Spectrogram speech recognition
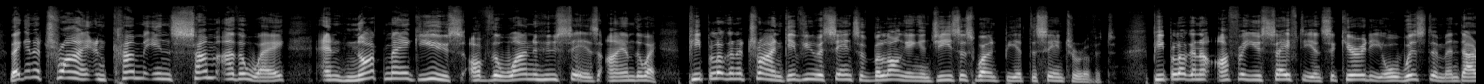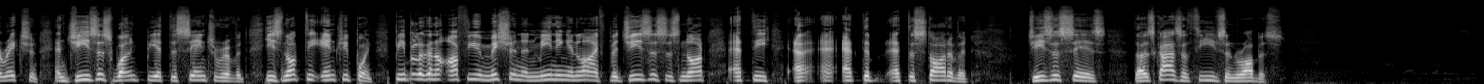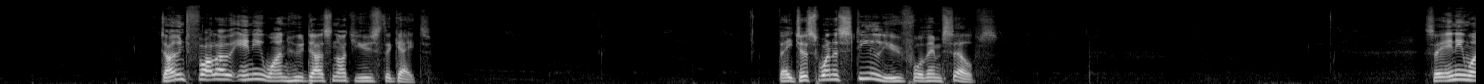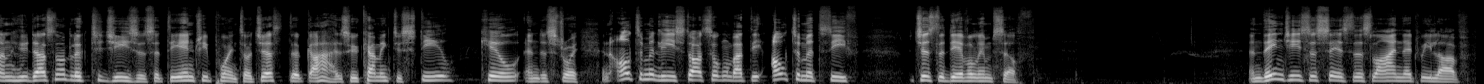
They're going to try and come in some other way and not make use of the one who says, I am the way. People are going to try and give you a sense of belonging, and Jesus won't be at the center of it. People are going to offer you safety and security or wisdom and direction, and Jesus won't be at the center of it. He's not the entry point. People are going to offer you mission and meaning in life, but Jesus is not at the, uh, at the, at the start of it. Jesus says, Those guys are thieves and robbers. Don't follow anyone who does not use the gate. They just want to steal you for themselves. So, anyone who does not look to Jesus at the entry point are just the guys who are coming to steal, kill, and destroy. And ultimately, he starts talking about the ultimate thief, which is the devil himself. And then Jesus says this line that we love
